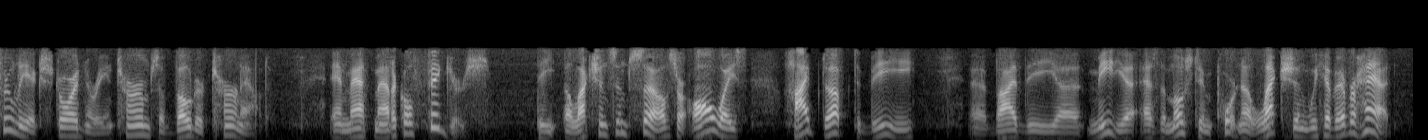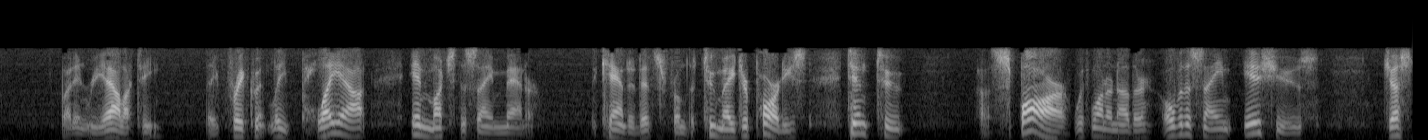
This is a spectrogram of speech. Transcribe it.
truly extraordinary in terms of voter turnout and mathematical figures. The elections themselves are always hyped up to be uh, by the uh, media as the most important election we have ever had. But in reality, they frequently play out in much the same manner. The candidates from the two major parties tend to uh, spar with one another over the same issues, just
